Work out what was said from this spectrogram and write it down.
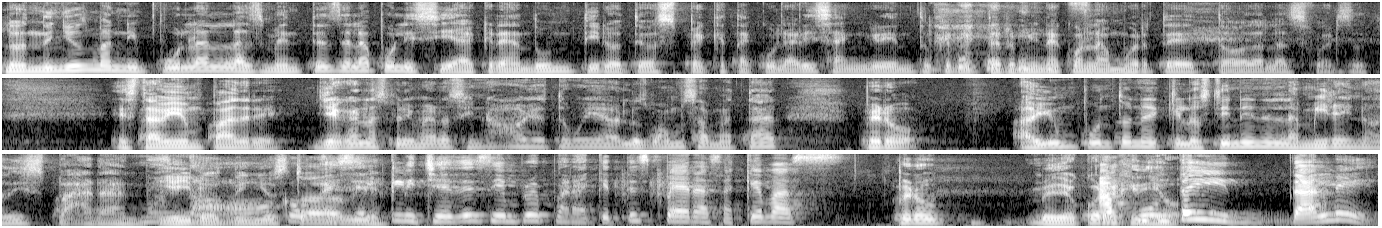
Los niños manipulan las mentes de la policía creando un tiroteo espectacular y sangriento que termina con la muerte de todas las fuerzas. Está bien padre. Llegan los primeros y no, yo te voy a, los vamos a matar. Pero hay un punto en el que los tienen en la mira y no disparan. y los niños todavía. Es el cliché de siempre, ¿para qué te esperas? ¿A qué vas? Pero me dio coraje. Apunta y dale.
